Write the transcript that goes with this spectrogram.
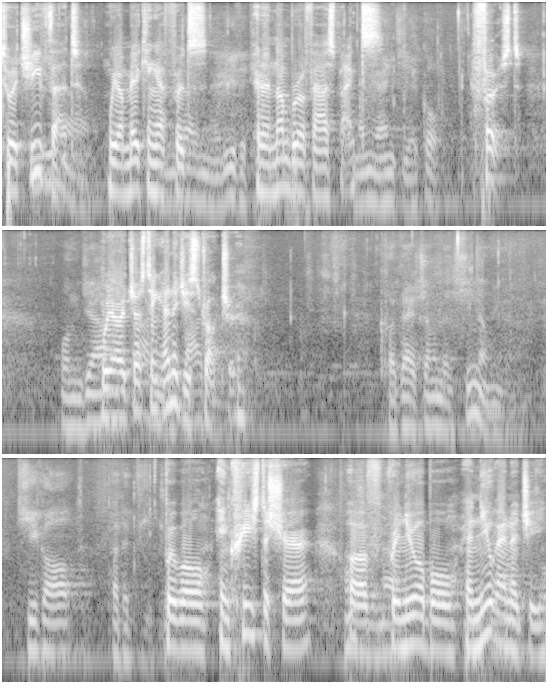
To achieve that, we are making efforts in a number of aspects. First, we are adjusting energy structure we will increase the share of renewable and new energy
